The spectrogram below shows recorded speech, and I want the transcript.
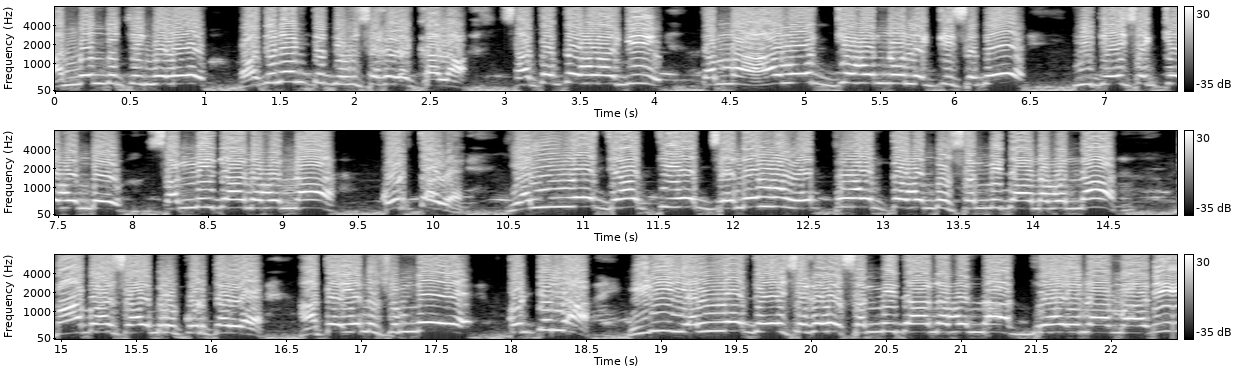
ಹನ್ನೊಂದು ತಿಂಗಳು, ಹದಿನೆಂಟು ದಿವಸಗಳ ಕಾಲ ಸತತವಾಗಿ ತಮ್ಮ ಆರೋಗ್ಯವನ್ನು ಲೆಕ್ಕಿಸದೆ ಈ ದೇಶಕ್ಕೆ ಒಂದು ಸಂವಿಧಾನವನ್ನ ಕೊಡ್ತವೆ. ಎಲ್ಲ ಜಾತಿಯ ಜನರು ಒಪ್ಪುವಂತ ಒಂದು ಸಂವಿಧಾನವನ್ನ ಬಾಬಾ ಸಾಹೇಬರು ಕೊಡ್ತವೆ ಆತ ಏನು ಸುಮ್ಮನೆ ಕೊಟ್ಟಿಲ್ಲ. ಇಡೀ ಎಲ್ಲ ದೇಶಗಳ ಸಂವಿಧಾನವನ್ನ ಅಧ್ಯಯನ ಮಾಡಿ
